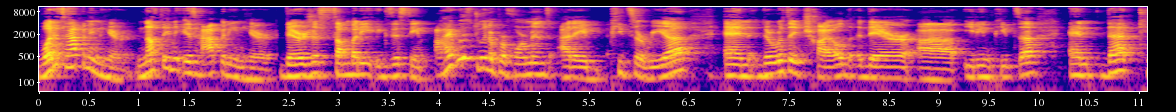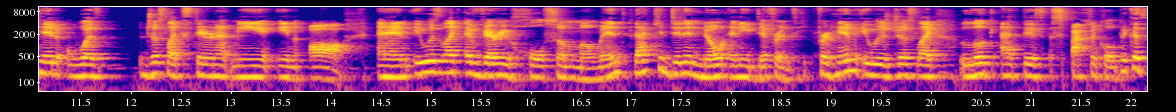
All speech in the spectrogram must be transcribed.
What is happening here? Nothing is happening here. There's just somebody existing. I was doing a performance at a pizzeria and there was a child there uh, eating pizza and that kid was just like staring at me in awe and it was like a very wholesome moment. That kid didn't know any difference. For him, it was just like, look at this spectacle because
